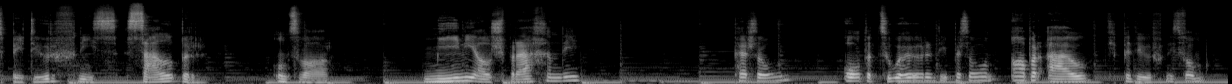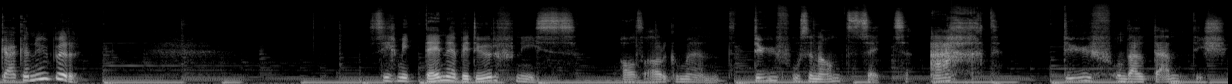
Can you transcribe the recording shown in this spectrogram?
die Bedürfnisse selber. Und zwar meine als sprechende Person oder zuhörende Person, aber auch die Bedürfnisse vom Gegenüber. Sich mit diesen Bedürfnissen als Argument tief auseinanderzusetzen, echt, tief und authentisch,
